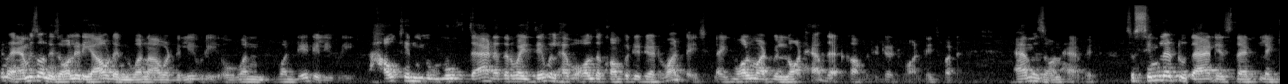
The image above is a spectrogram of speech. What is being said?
you know amazon is already out in one hour delivery or one one day delivery. How can you move that? Otherwise they will have all the competitive advantage. Like walmart will not have that competitive advantage but amazon have it so similar to that is that like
